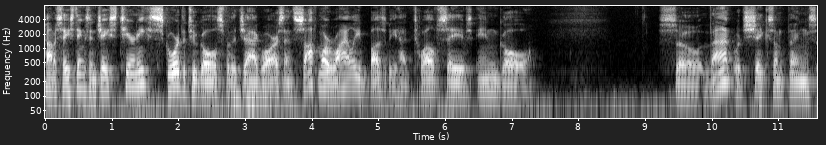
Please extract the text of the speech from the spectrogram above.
Thomas Hastings and Jace Tierney scored the two goals for the Jaguars, and sophomore Riley Busby had 12 saves in goal. So that would shake some things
